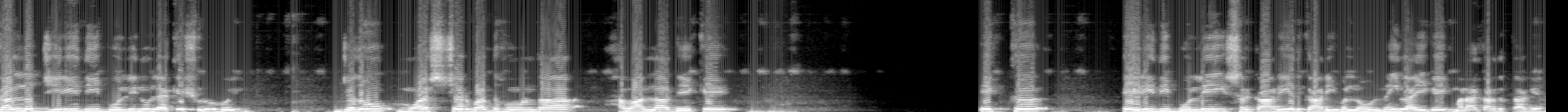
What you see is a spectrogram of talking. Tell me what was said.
ਗੱਲ ਜੀਰੀ ਦੀ ਬੋਲੀ ਨੂੰ ਲੈ ਕੇ ਸ਼ੁਰੂ ਹੋਈ। ਜਦੋਂ ਮੋਇਸਚਰ ਵੱਧ ਹੋਣ ਦਾ ਹਵਾਲਾ ਦੇ ਕੇ ਇੱਕ ਢੇਰੀ ਦੀ ਬੋਲੀ ਸਰਕਾਰੀ ਅਧਿਕਾਰੀ ਵੱਲੋਂ ਨਹੀਂ ਲਾਈ ਗਈ, ਮਨਾ ਕਰ ਦਿੱਤਾ ਗਿਆ।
